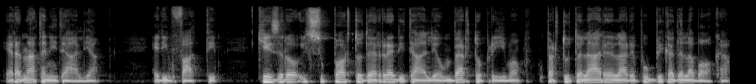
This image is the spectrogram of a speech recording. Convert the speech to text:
era nata in Italia ed infatti chiesero il supporto del re d'Italia Umberto I per tutelare la Repubblica della Boca.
